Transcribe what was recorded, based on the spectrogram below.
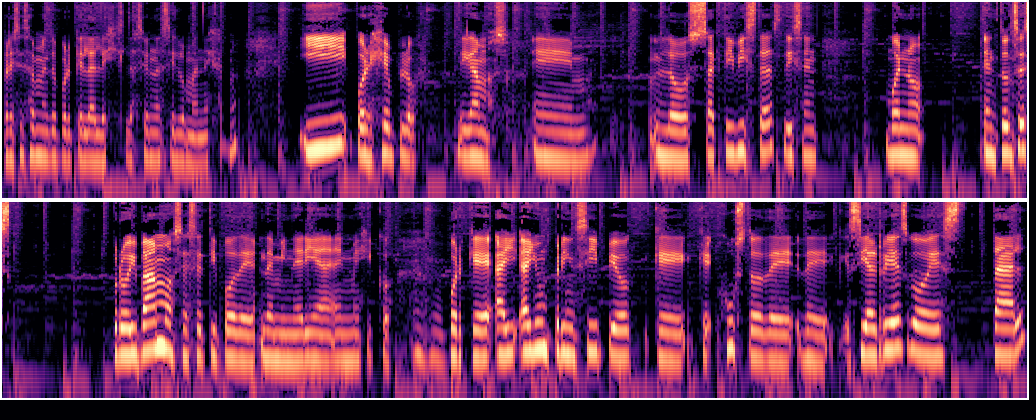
precisamente porque la legislación así lo maneja, ¿no? Y, por ejemplo, digamos, eh, los activistas dicen, bueno, entonces prohibamos ese tipo de, de minería en México, uh -huh. porque hay, hay un principio que, que justo de, de, si el riesgo es tal,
